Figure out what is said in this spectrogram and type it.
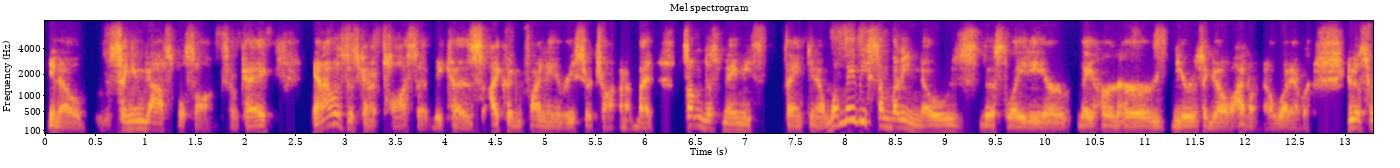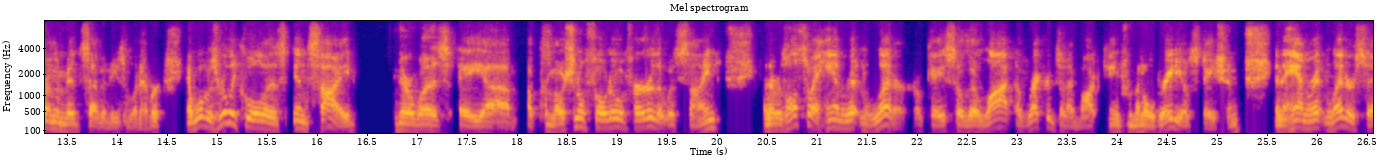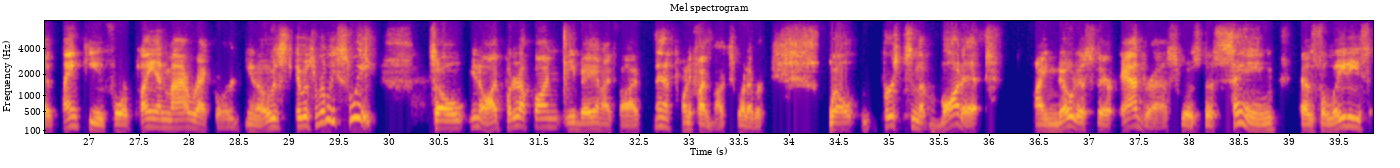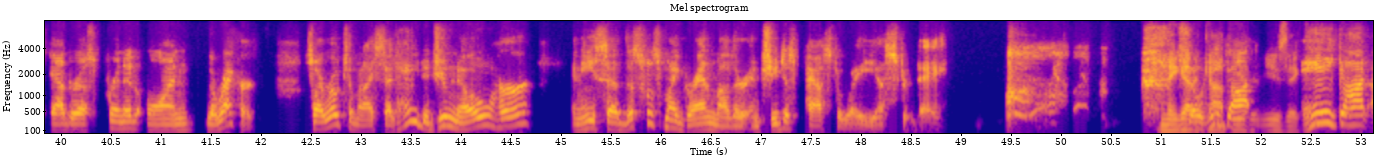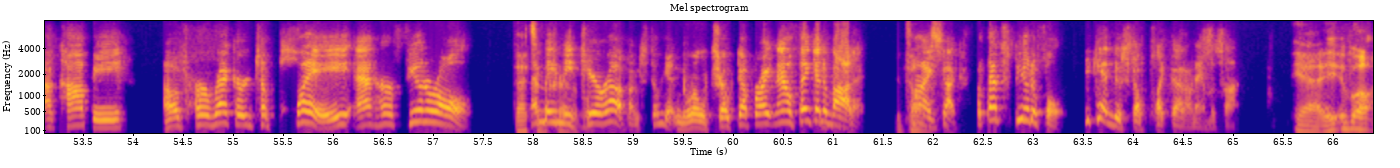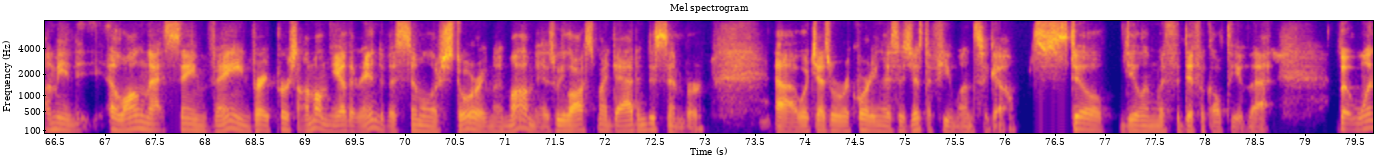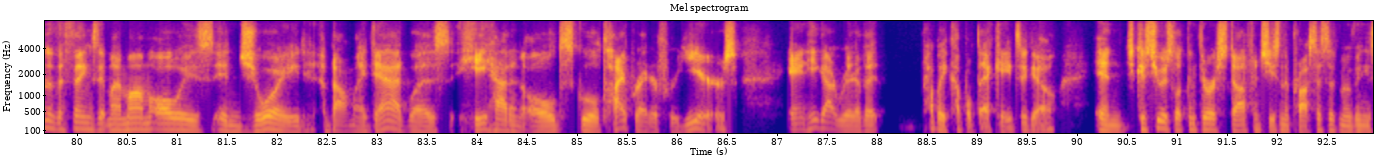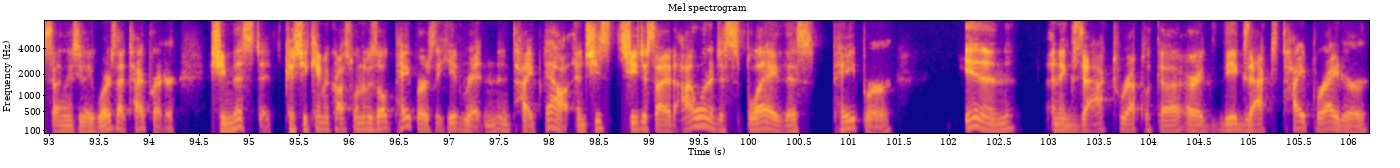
you know singing gospel songs okay and i was just going to toss it because i couldn't find any research on it but something just made me think you know well maybe somebody knows this lady or they heard her years ago i don't know whatever and it's from the mid 70s or whatever and what was really cool is inside there was a uh, a promotional photo of her that was signed, and there was also a handwritten letter. Okay, so the lot of records that I bought came from an old radio station, and the handwritten letter said, "Thank you for playing my record." You know, it was it was really sweet. So you know, I put it up on eBay, and I thought, eh, twenty five bucks, whatever. Well, person that bought it. I noticed their address was the same as the lady's address printed on the record. So I wrote to him and I said, Hey, did you know her? And he said, This was my grandmother, and she just passed away yesterday. and they got so a copy got, of her music. He got a copy of her record to play at her funeral. That's that incredible. made me tear up. I'm still getting a little choked up right now thinking about it. It's my awesome. God. But that's beautiful. You can't do stuff like that on Amazon. Yeah. well, I mean, along that same vein, very personal, I'm on the other end of a similar story. My mom is. We lost my dad in December, uh, which, as we're recording this, is just a few months ago. Still dealing with the difficulty of that. But one of the things that my mom always enjoyed about my dad was he had an old school typewriter for years and he got rid of it probably a couple decades ago. And because she was looking through her stuff and she's in the process of moving and suddenly she's like where's that typewriter? She missed it because she came across one of his old papers that he had written and typed out. And she's she decided i want to display this paper in an exact replica or the exact typewriter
